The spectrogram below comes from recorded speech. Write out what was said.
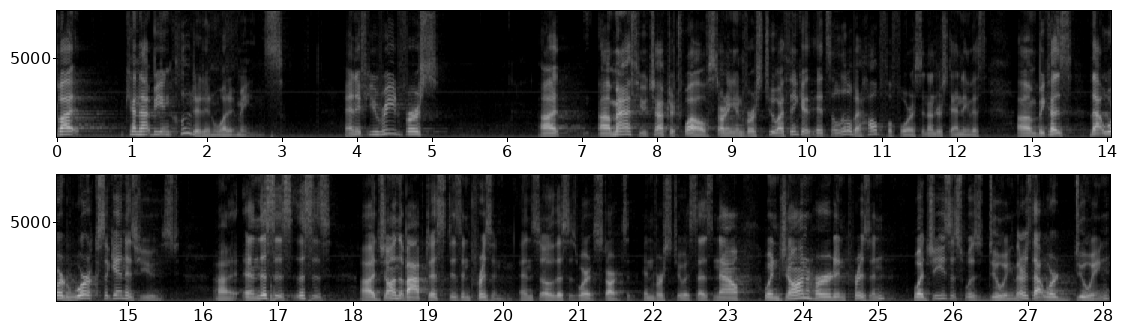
But can that be included in what it means? And if you read verse uh, uh, Matthew chapter 12, starting in verse 2, I think it, it's a little bit helpful for us in understanding this um, because that word works again is used. Uh, and this is, this is uh, John the Baptist is in prison. And so this is where it starts. In verse 2, it says, Now, when John heard in prison what Jesus was doing, there's that word doing.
